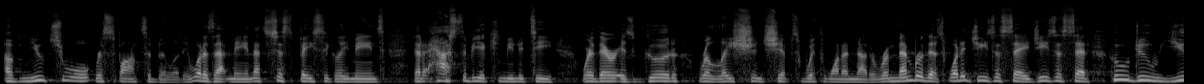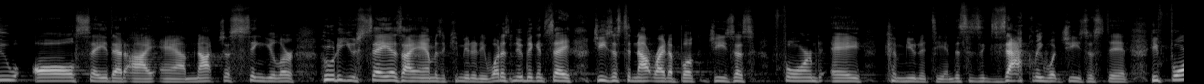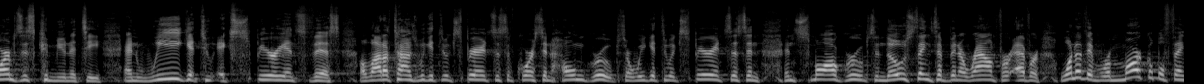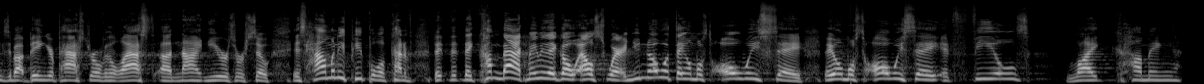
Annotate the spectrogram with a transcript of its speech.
of mutual responsibility. What does that mean? That just basically means that it has to be a community where there is good relationships with one another. Remember this. What did Jesus say? Jesus said, Who do you all say that I am? Not just singular. Who do you say as I am as a community? What does Newbigin say? Jesus did not write a book, Jesus formed a community. And this is exactly what Jesus did. He forms this community, and we get to experience this. A lot of times we get to experience this, of course, in home groups or we get to experience this in, in small groups, and those things have been around forever. One of the remarkable things about being your pastor over the last uh, nine years or so is how many people have kind of, they, they come back, maybe they go elsewhere, and you know what they almost always say? They almost always say, it feels like coming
